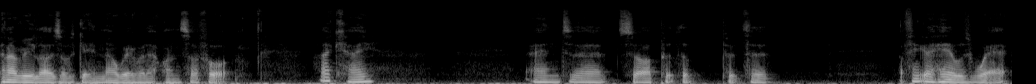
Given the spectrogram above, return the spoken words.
And I realised I was getting nowhere with that one, so I thought, Okay. And uh, so I put the put the. I think her hair was wet,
